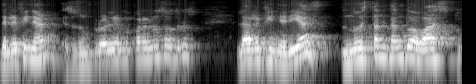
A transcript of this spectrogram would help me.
de refinar, eso es un problema para nosotros, las refinerías no están dando abasto.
